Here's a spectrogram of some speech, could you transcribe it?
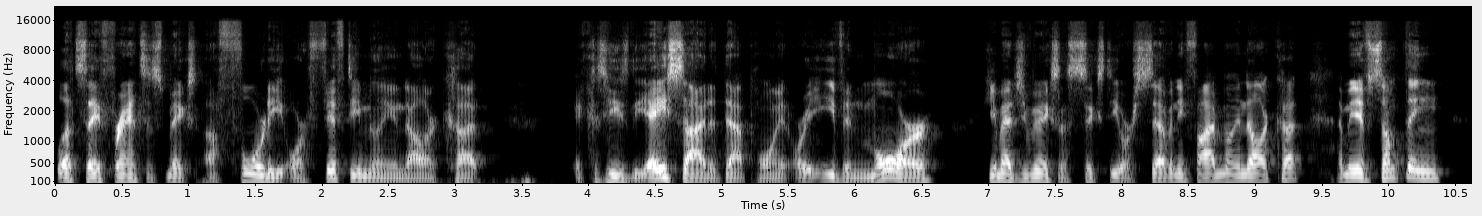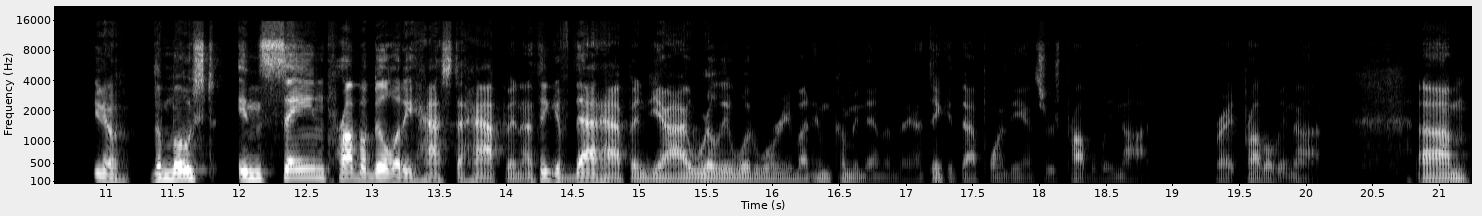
let's say Francis makes a 40 or 50 million dollar cut eh, because he's the A side at that point, or even more Can you imagine if he makes a 60 or 75 million dollar cut? I mean, if something, you know, the most insane probability has to happen. I think if that happened, yeah, I really would worry about him coming to MMA. I think at that point the answer is probably not. Right? Probably not. Um,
